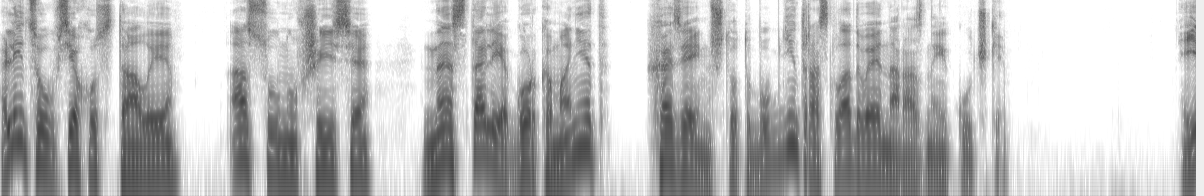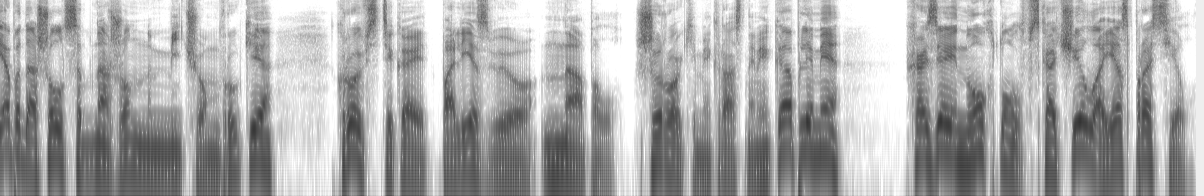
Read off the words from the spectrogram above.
Лица у всех усталые, осунувшиеся. На столе горка монет, хозяин что-то бубнит, раскладывая на разные кучки. Я подошел с обнаженным мечом в руке, кровь стекает по лезвию на пол широкими красными каплями. Хозяин охнул, вскочил, а я спросил.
